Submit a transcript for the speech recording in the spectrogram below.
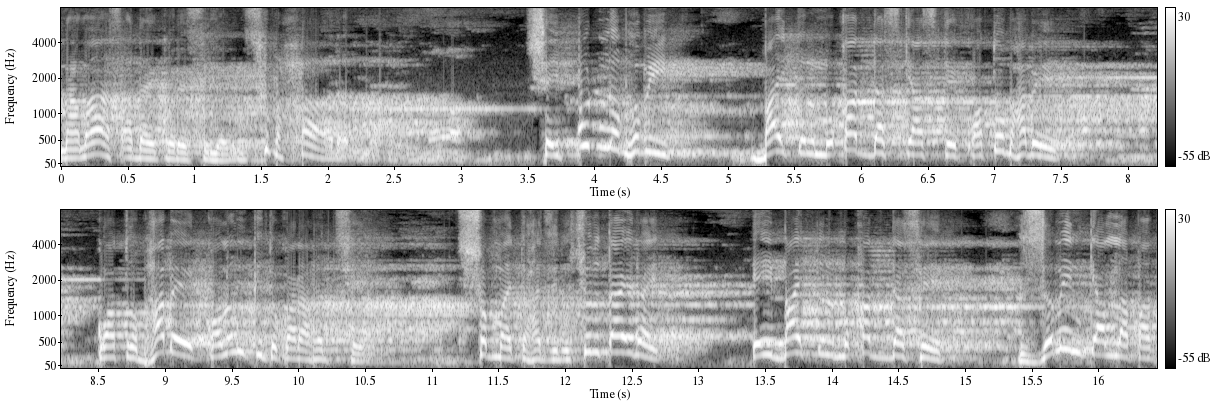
নামাজ আদায় করেছিলেন। সুবহানাল্লাহ। সেই পূর্ণভূমি বাইতুল মোকাদ্দাসকে আজকে কতভাবে কতভাবে কলঙ্কিত করা হচ্ছে সম্মানিত হাজির, শুধু তাই নয়, এই বাইতুল মোকাদ্দাসের জমিনকে আল্লাহ পাক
